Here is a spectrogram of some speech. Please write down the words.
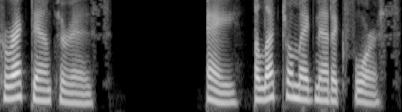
Correct answer is A. Electromagnetic force.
